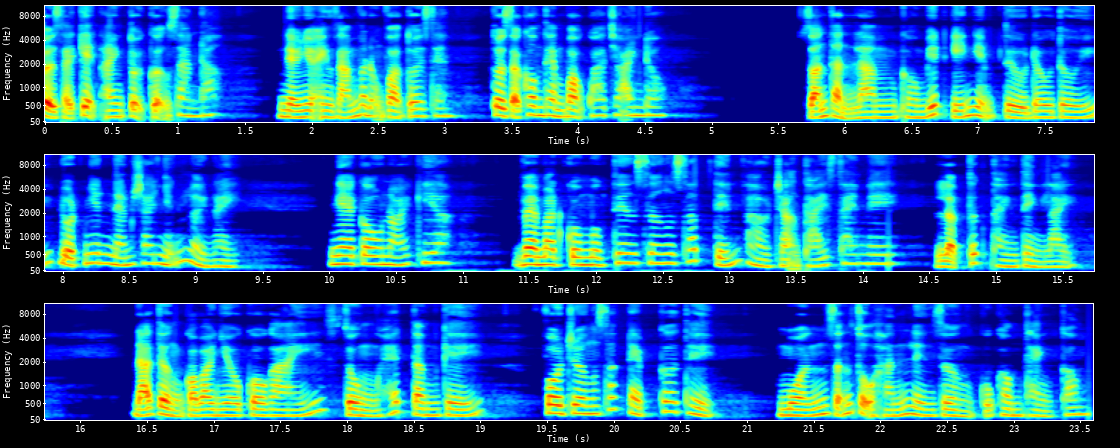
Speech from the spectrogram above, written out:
Tôi sẽ kiện anh tội cưỡng gian đó. Nếu như anh dám vào động vào tôi xem, tôi sẽ không thèm bỏ qua cho anh đâu. Doãn Thần Lam không biết ý niệm từ đâu tới, đột nhiên ném ra những lời này. Nghe câu nói kia, vẻ mặt của Mục Thiên Sương sắp tiến vào trạng thái say mê, lập tức thanh tỉnh lại. Đã từng có bao nhiêu cô gái dùng hết tâm kế, vô trường sắc đẹp cơ thể, muốn dẫn dụ hắn lên giường cũng không thành công.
